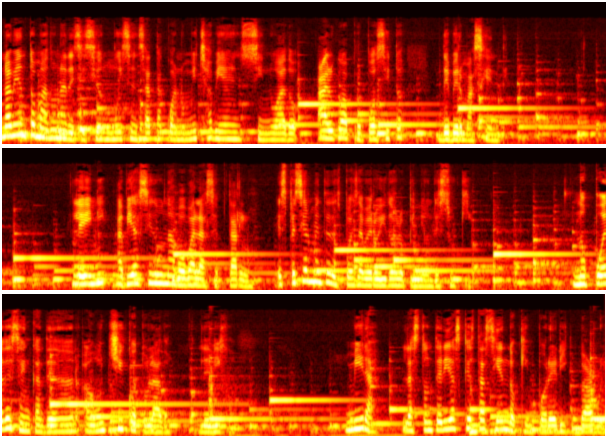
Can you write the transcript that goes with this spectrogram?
No habían tomado una decisión muy sensata cuando Mitch había insinuado algo a propósito de ver más gente. Laney había sido una boba al aceptarlo, especialmente después de haber oído la opinión de Suki. No puedes encadenar a un chico a tu lado, le dijo. Mira las tonterías que está haciendo Kim por Eric Barry.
